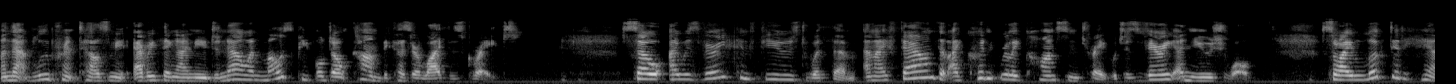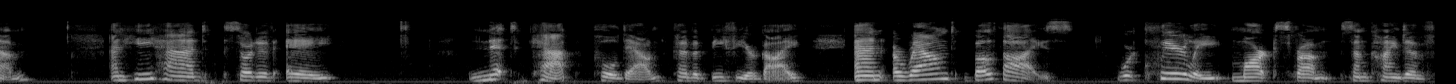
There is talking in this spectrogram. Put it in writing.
and that blueprint tells me everything I need to know, and most people don't come because their life is great. So I was very confused with them, and I found that I couldn't really concentrate, which is very unusual. So I looked at him, and he had sort of a knit cap pulled down, kind of a beefier guy, and around both eyes were clearly marks from some kind of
